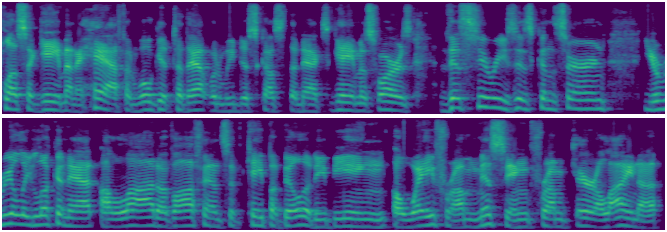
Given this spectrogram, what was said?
plus a game and a half, and we'll get to that when we discuss the next game. As far as this series is concerned, you're really looking at a lot of offensive capability being away from, missing from Carolina.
